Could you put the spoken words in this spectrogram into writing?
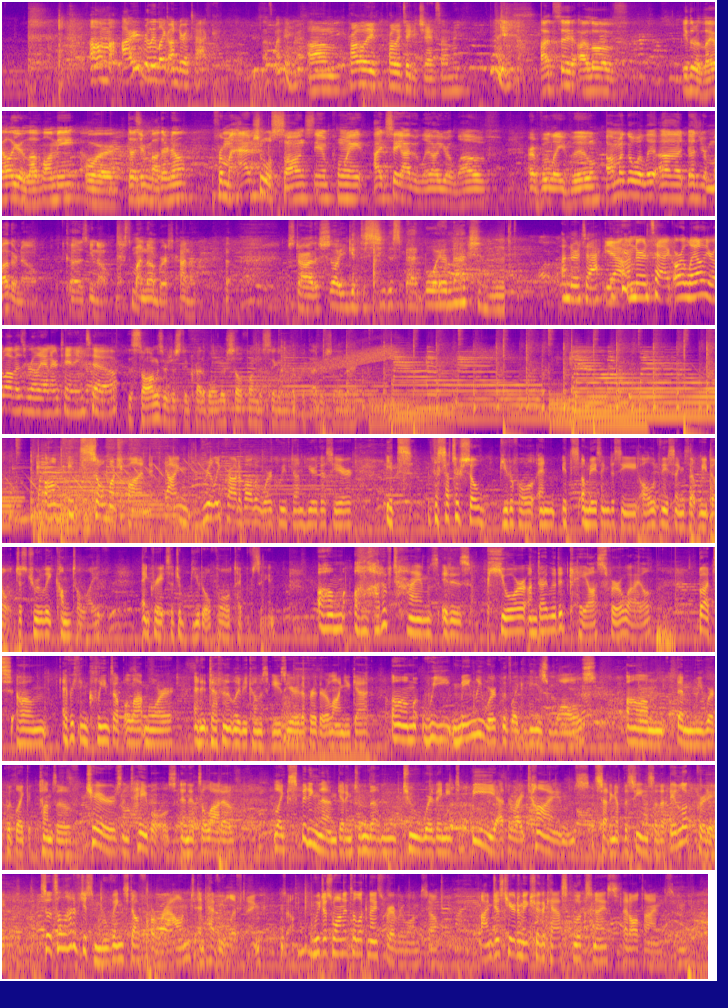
Um, I really like Under Attack. That's my favorite. Um, probably probably take a chance on me. I'd say I love either Lay All Your Love on Me or Does Your Mother Know? From an actual song standpoint, I'd say either Lay All Your Love or Voulez-Vous. I'm gonna go with Lay- uh, Does Your Mother Know? Because, you know, it's my number. It's kind of star of the show. You get to see this bad boy in action. Under attack. Yeah, Under Attack. Or Lay All Your Love is really entertaining too. The songs are just incredible, and they're so fun to sing and work with every single night. Um, it's so much fun. I'm really proud of all the work we've done here this year. It's the sets are so beautiful, and it's amazing to see all of these things that we built just truly come to life and create such a beautiful type of scene. Um, a lot of times it is pure, undiluted chaos for a while, but um, everything cleans up a lot more, and it definitely becomes easier the further along you get. Um, we mainly work with like these walls. Um, then we work with like tons of chairs and tables, and it's a lot of like spinning them, getting to them to where they need to be at the right times, setting up the scene so that they look pretty. So it's a lot of just moving stuff around and heavy lifting. So we just want it to look nice for everyone. So I'm just here to make sure the cast looks nice at all times.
